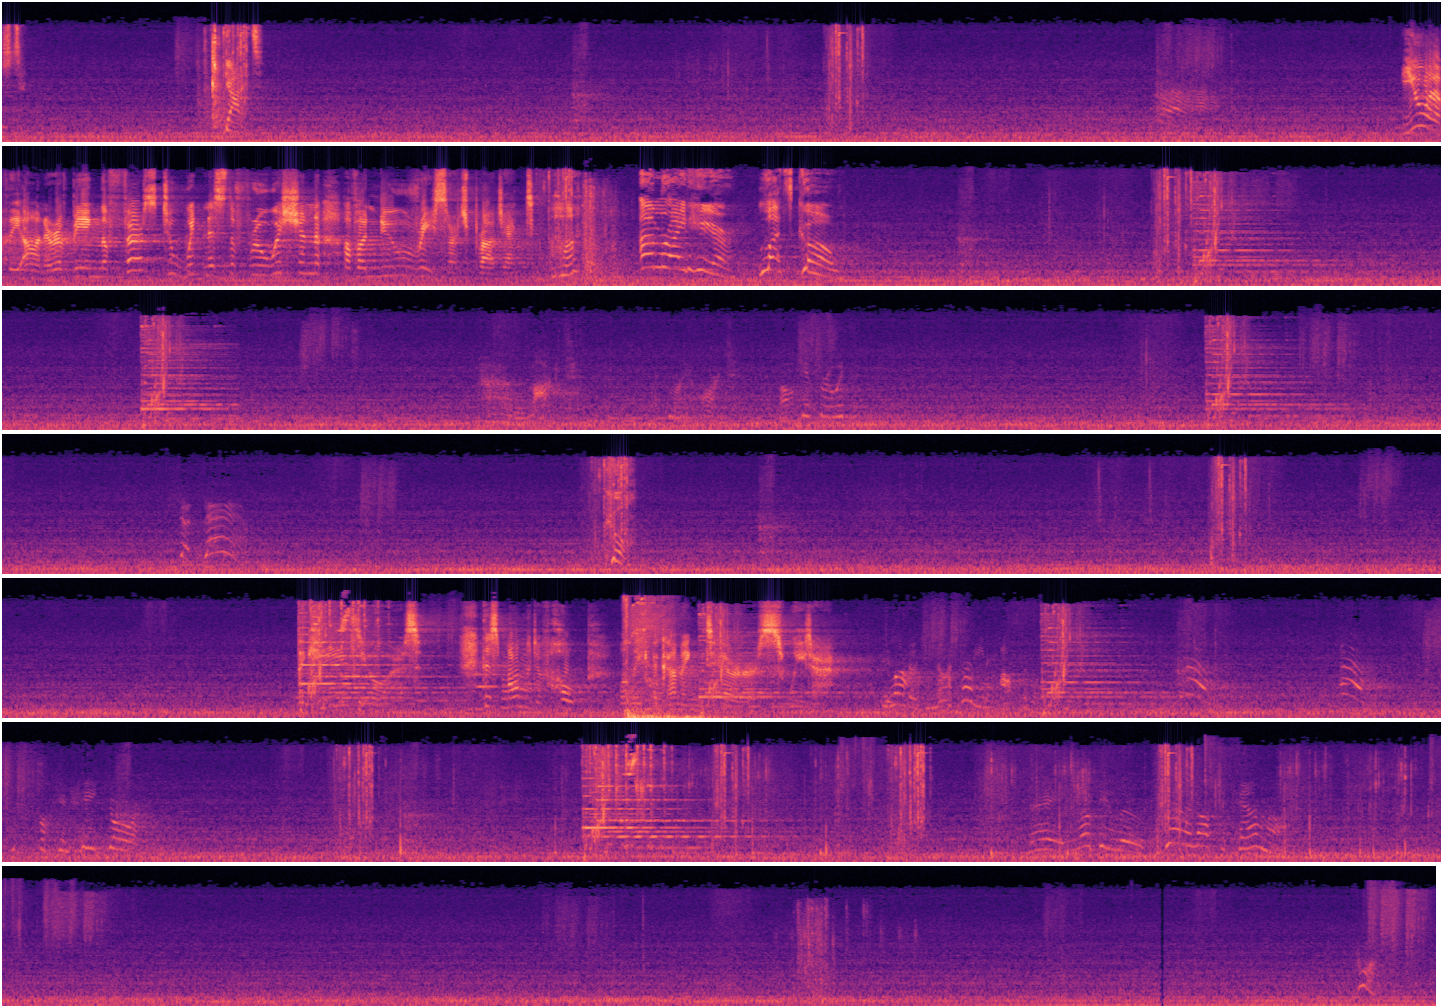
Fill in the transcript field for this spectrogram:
damaged. Got it. You have the honor of being the first to witness the fruition of a new research project. Uh-huh. I'm right here. Let's go. Damn! Cool. The key is yours. This moment of hope will make the coming terror sweeter. This does not seem possible. Ah! Ah! Fucking hate doors. Turning off the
